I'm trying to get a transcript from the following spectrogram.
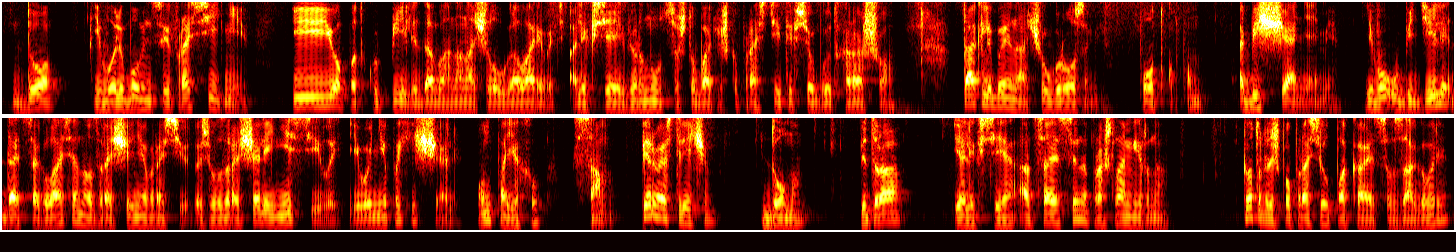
до его любовницы Ефросинии. И ее подкупили, дабы она начала уговаривать Алексея вернуться, что батюшка простит и все будет хорошо. Так либо иначе, угрозами, подкупом, обещаниями его убедили дать согласие на возвращение в Россию. То есть возвращали не силой, его не похищали. Он поехал сам. Первая встреча дома Петра и Алексея, отца и сына, прошла мирно. Петр лишь попросил покаяться в заговоре,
